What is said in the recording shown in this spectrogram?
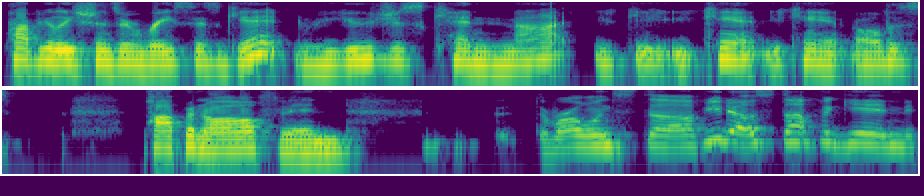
populations and races get. You just cannot. You you can't. You can't. All this popping off and throwing stuff, you know, stuff again.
